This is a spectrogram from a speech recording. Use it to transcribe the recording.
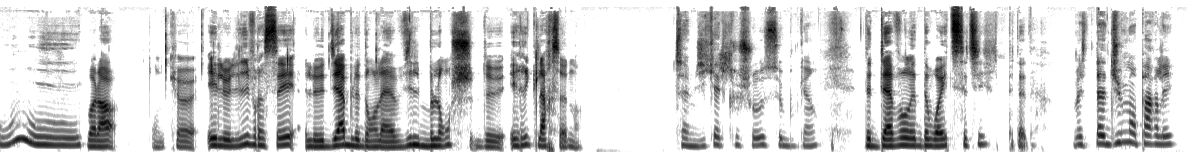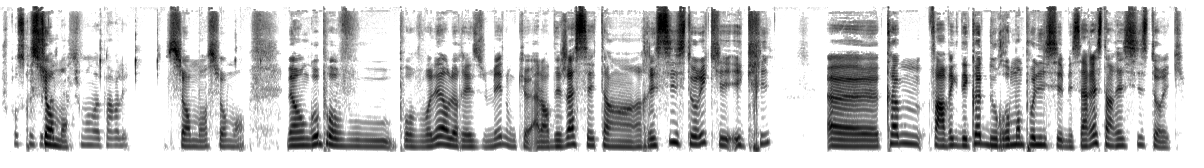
Ouh. Voilà. Donc, euh, et le livre, c'est Le diable dans la ville blanche de Eric Larson. Ça me dit quelque chose, ce bouquin. The Devil in the White City, peut-être? Mais t'as dû m'en parler. Je pense que Sûrement. tu m'en as parlé. Sûrement, sûrement. Mais en gros, pour vous, pour vous lire le résumé, donc, euh, alors déjà, c'est un récit historique qui est écrit euh, comme, enfin, avec des codes de roman policier, mais ça reste un récit historique.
